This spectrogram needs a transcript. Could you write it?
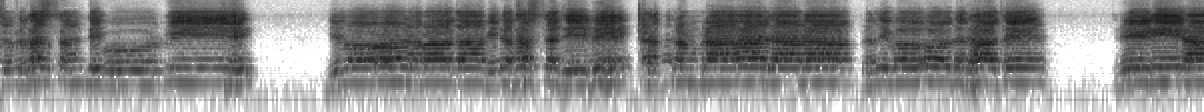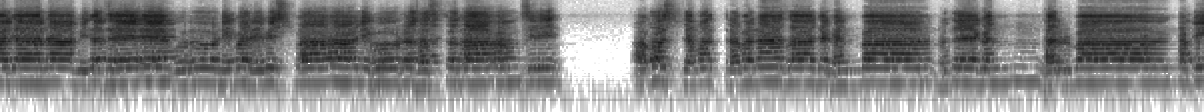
सुहृदः सन्ति पूर्वीः दिवो नवाता विदधस्य दीभिः क्षत्रम् राजाना प्रतिवो दधाते। त्रीणि राजाना विदधे गुरूणि परिविश्वानि भूषधस्तदांसि अपश्यमत्र मनसा जघन्वा मृते गन्धर्वापि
